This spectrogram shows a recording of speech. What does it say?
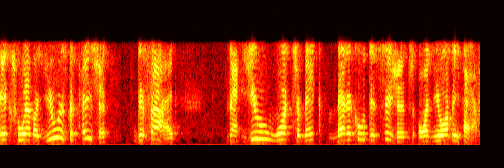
It's whoever you as the patient decide that you want to make medical decisions on your behalf.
